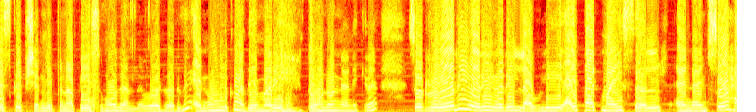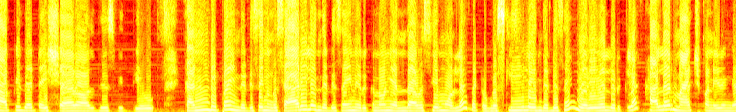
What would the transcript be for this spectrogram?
டிஸ்கிரிப்ஷனில் இப்போ நான் பேசும்போது அந்த வேர்ட் வருது. அண்ட் உங்களுக்கும் அதே மாதிரி தோணும்னு நினைக்கிறேன். So very very very lovely I pat myself and I am so happy that I share all this with you கண்டிப்பாக இந்த டிசைன் உங்கள் சாரியில் இந்த டிசைன் இருக்கணும்னு எந்த அவசியமும் இல்லை. பட் உங்கள் ஸ்லீவில் இந்த டிசைன் வெரி வெல் இருக்கலாம் கலர் மேட்ச் பண்ணிடுங்க.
